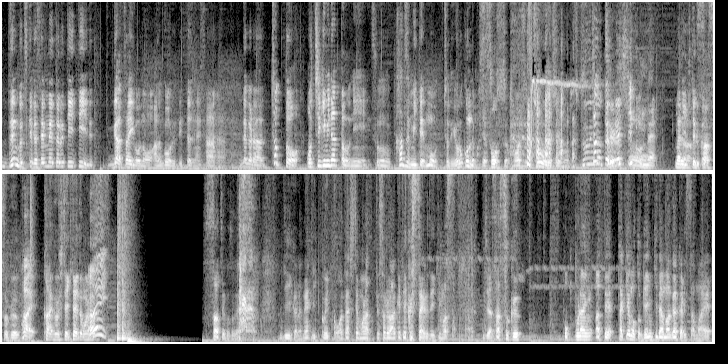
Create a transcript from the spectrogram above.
ー、全部つけて 1000mTT が最後のあのゴールって言ったじゃないですか、はいはいだからちょっと落ち気味だったのにその数見てもうちょっと喜んでます。いやそうっすよ。マジで。超嬉しいもん。普通にちょっと嬉しいもんね、何言ってるか。早速はい。開封していきたいと思います。はい。さあということで D からね一個一個渡してもらってそれを開けていくスタイルでいきます。じゃあ早速ポップライン当て竹本元気玉係様へ。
